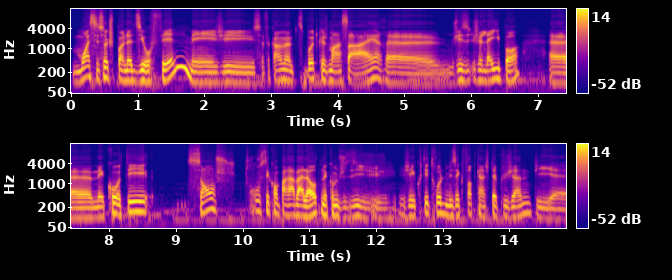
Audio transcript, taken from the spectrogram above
moi, c'est sûr que je suis pas un audiophile, mais j'ai, ça fait quand même un petit bout que je m'en sers. je ne l'haïs pas. Mais côté son, je c'est comparable à l'autre, mais comme je dis, j'ai écouté trop de musique forte quand j'étais plus jeune, puis euh,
